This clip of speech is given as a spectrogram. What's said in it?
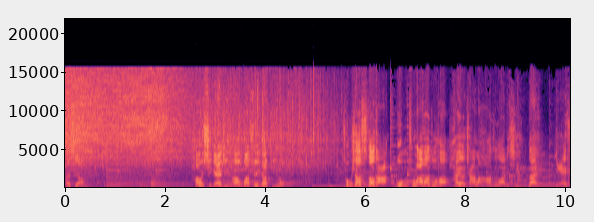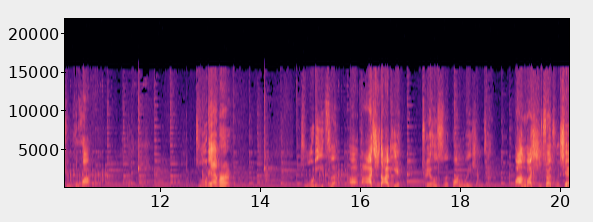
还是要淘洗干净哈。我们把水给它逼了。从小吃到大，我们煮腊八粥哈，还要加腊肉啊那些。来，烟熏五花，猪脸瓣儿，猪栗子啊，大吉大利。最后是广味香肠。马上把它洗出来煮起，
